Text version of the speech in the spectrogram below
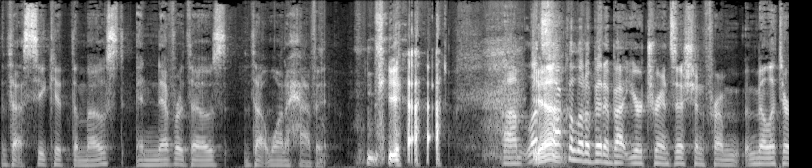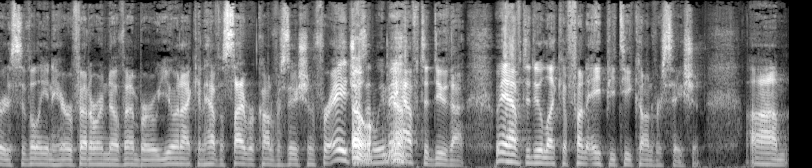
that seek it the most and never those that want to have it yeah um, let's yeah. talk a little bit about your transition from military to civilian here, Veteran November. You and I can have a cyber conversation for ages, oh, and we may yeah. have to do that. We may have to do like a fun APT conversation. Um,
